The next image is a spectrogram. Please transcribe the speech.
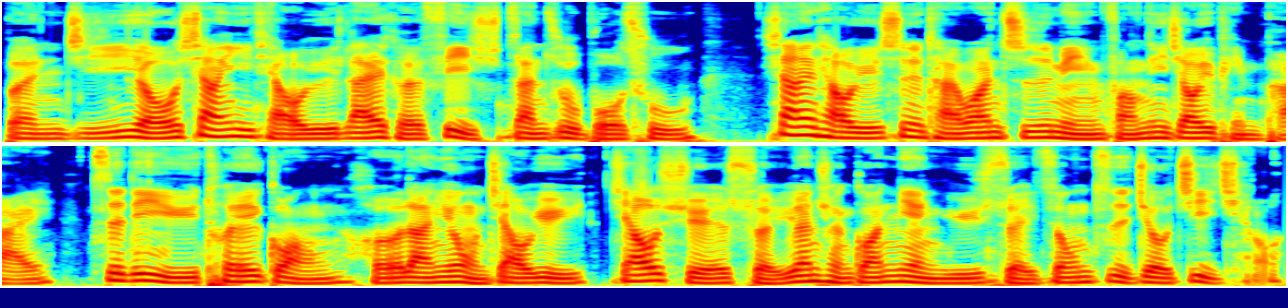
本集由像一条鱼 Like a Fish 赞助播出。像一条鱼是台湾知名防溺教育品牌，致力于推广荷兰游泳教育，教学水安全观念与水中自救技巧，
